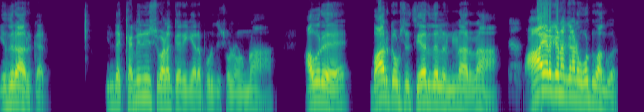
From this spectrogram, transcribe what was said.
எதிராக இருக்கார். இந்த கம்யூனிஸ்ட் வழக்கறிஞரை பொறுத்து சொல்லணும்னா அவர் பார் கவுன்சில் தேர்தலில் நின்னாருன்னா ஆயிரக்கணக்கான ஓட்டு வாங்குவார்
